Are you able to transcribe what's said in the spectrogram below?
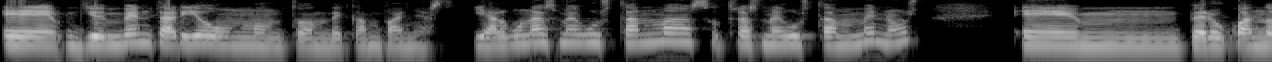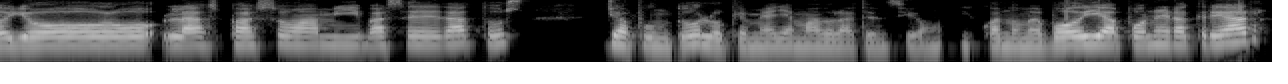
yo inventaría un montón de campañas y algunas me gustan más, otras me gustan menos, em, pero cuando yo las paso a mi base de datos, yo apunto lo que me ha llamado la atención y cuando me voy a poner a crear,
